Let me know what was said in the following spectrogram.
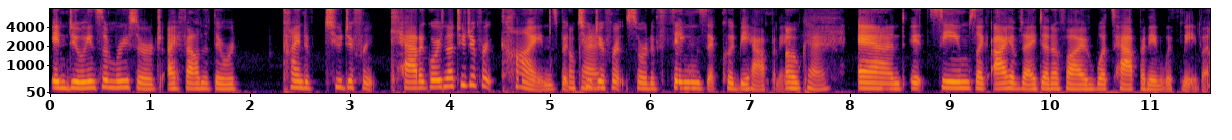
in doing some research i found that there were kind of two different categories not two different kinds but two different sort of things that could be happening Okay. and it seems like i have identified what's happening with me but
